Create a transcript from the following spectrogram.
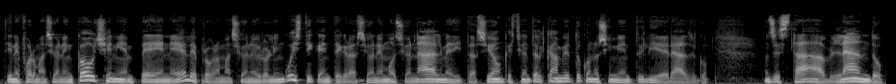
Tiene formación en coaching y en PNL, programación neurolingüística, integración emocional, meditación, gestión del cambio, conocimiento y liderazgo nos está hablando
